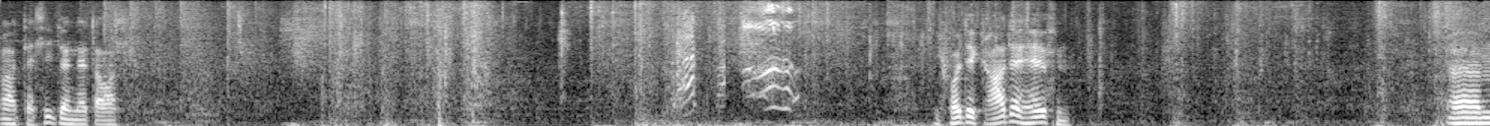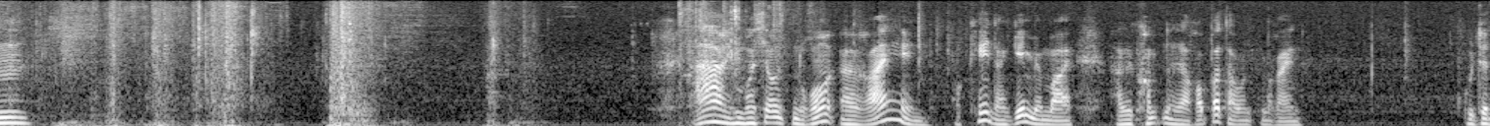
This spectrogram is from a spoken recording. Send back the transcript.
Ah, das sieht ja nett aus. Ich wollte gerade helfen. Ähm. Ah, ich muss ja unten äh, rein. Okay, dann gehen wir mal. Aber wie kommt denn der Roboter unten rein? Gute,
